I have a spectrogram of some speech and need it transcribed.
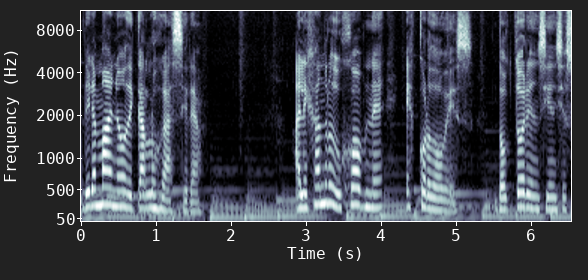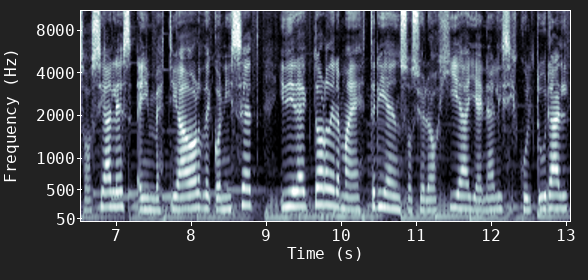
de la mano de Carlos Gácera. Alejandro Dujovne es cordobés doctor en Ciencias Sociales e investigador de CONICET y director de la Maestría en Sociología y Análisis Cultural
